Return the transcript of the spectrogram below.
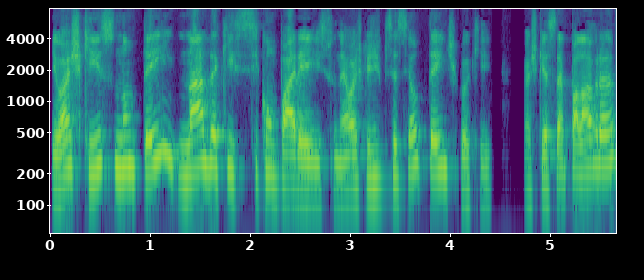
Eu acho que isso não tem nada que se compare a isso, né? Eu acho que a gente precisa ser autêntico aqui. Eu acho que essa é a palavra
